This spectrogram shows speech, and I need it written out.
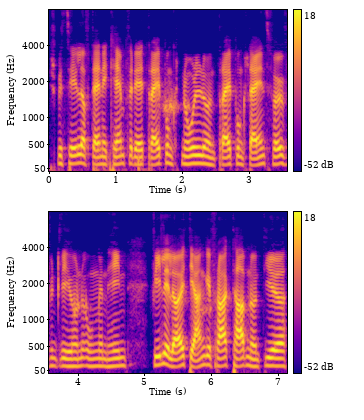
speziell auf deine Kämpfe der 3.0 und 3.1 Veröffentlichungen hin viele Leute angefragt haben und dir,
